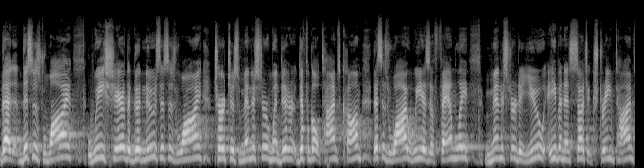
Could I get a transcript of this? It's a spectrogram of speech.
That this is why we share the good news. This is why churches minister when difficult times come. This is why we as a family minister to you, even in such extreme times.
